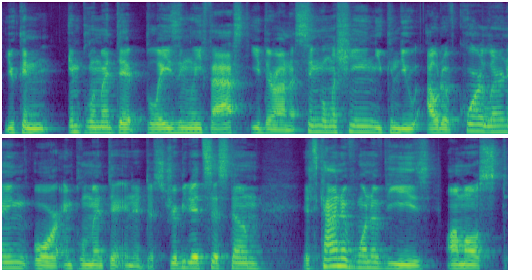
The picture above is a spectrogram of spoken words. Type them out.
you can implement it blazingly fast, either on a single machine, you can do out of core learning, or implement it in a distributed system. It's kind of one of these almost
